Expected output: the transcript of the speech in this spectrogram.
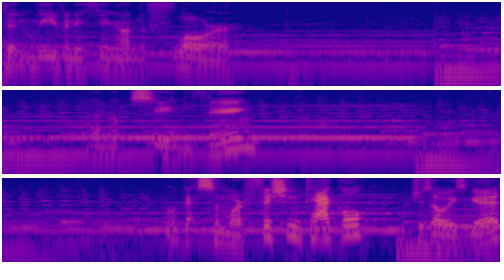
didn't leave anything on the floor. Don't see anything. Oh, got some more fishing tackle, which is always good.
